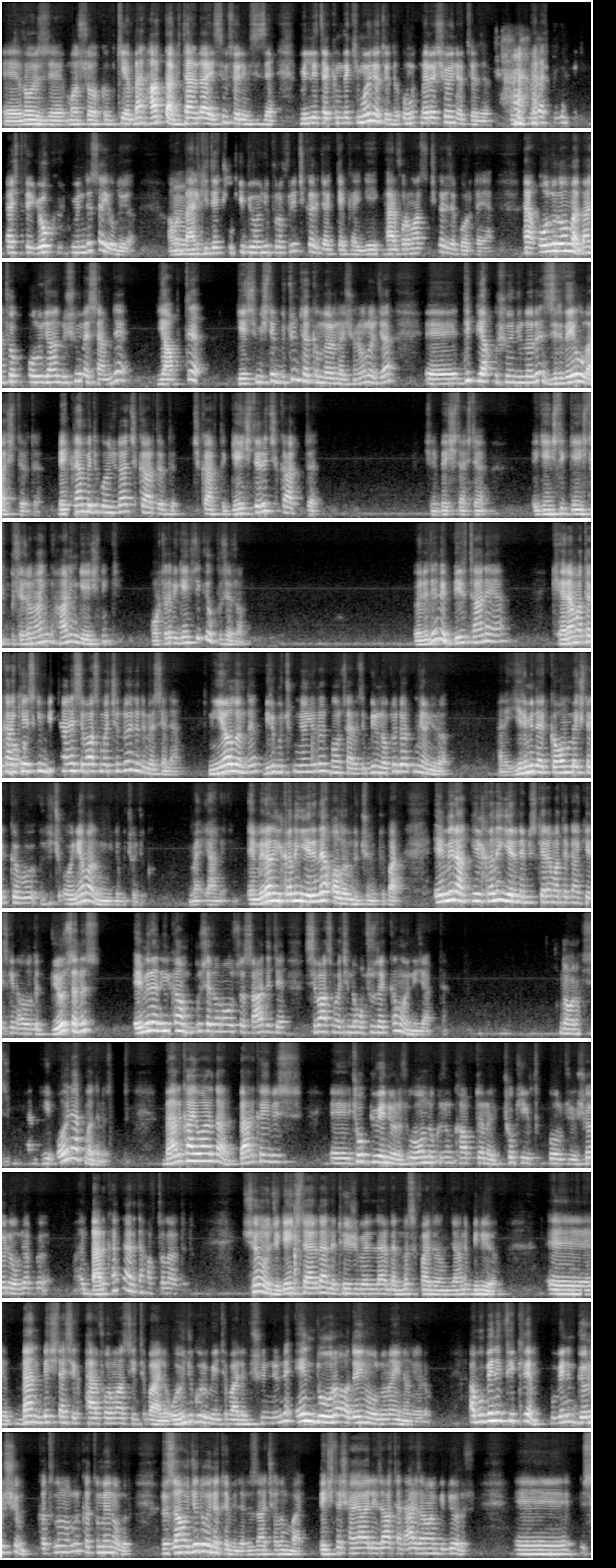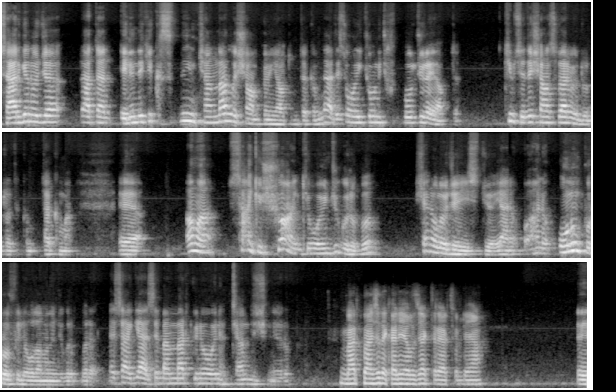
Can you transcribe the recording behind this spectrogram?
E, Rose, Masuaku ki ben hatta bir tane daha isim söyleyeyim size. Milli takımda kim oynatıyordu? Umut Meraş'ı oynatıyordu. Umut Meraş bugün Beşiktaş'ta yok hükmünde sayılıyor. Ama Evet. belki de çok iyi bir oyuncu profili çıkaracak tekrar. Performansı çıkaracak ortaya. Ha, olur olmaz. Ben çok olacağını düşünmesem de yaptı. Geçmişte bütün takımlarına Şenol Hoca e, dip yapmış oyuncuları zirveye ulaştırdı. Beklenmedik oyuncular çıkarttırdı. Çıkarttı. Gençleri çıkarttı. Şimdi Beşiktaş'ta e, gençlik gençlik bu sezon hangi, hangi gençlik? Ortada bir gençlik yok bu sezon. Öyle değil mi? Bir tane ya. Kerem Atakan. Keskin bir tane Sivas maçında oynadı mesela. Niye alındı? 1,5 milyon euro bonservisi 1,4 milyon euro. Hani 20 dakika 15 dakika bu hiç oynayamaz mıydı bu çocuk? Yani Emirhan İlkan'ın yerine alındı çünkü. Bak Emirhan İlkan'ın yerine biz Kerem Atakan Keskin aldık diyorsanız Emirhan İlkan bu sezon olsa sadece Sivas maçında 30 dakika mı oynayacaktı? Doğru. Yani oynatmadınız. Berkay Vardar. Berkay'ı biz e, çok güveniyoruz. U19'un kaptanı. Çok iyi futbolcu. Şöyle olacak. Böyle. Ay, Berkay nerede haftalardır? Şenol Hoca gençlerden de tecrübelilerden nasıl faydalanacağını biliyor. E, ben Beşiktaş'taki performans itibariyle, oyuncu grubu itibariyle düşündüğümde en doğru adayın olduğuna inanıyorum. Ha, bu benim fikrim. Bu benim görüşüm. Katılan olur, katılmayan olur. Rıza Hoca da oynatabilir. Rıza Çalınbay. Beşiktaş hayali zaten her zaman biliyoruz. Ee, Sergen Hoca zaten elindeki kısıtlı imkanlarla şampiyon yaptı bu takım. Neredeyse 12-13 futbolcuyla yaptı. Kimse de şans vermiyordu takım, takıma. Ee, ama sanki şu anki oyuncu grubu Şenol Hoca'yı istiyor. Yani hani onun profili olan oyuncu grupları. Mesela gelse ben Mert Güney oynatacağını düşünüyorum. Mert bence de kaleye alacaktır her türlü ya. Ee,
